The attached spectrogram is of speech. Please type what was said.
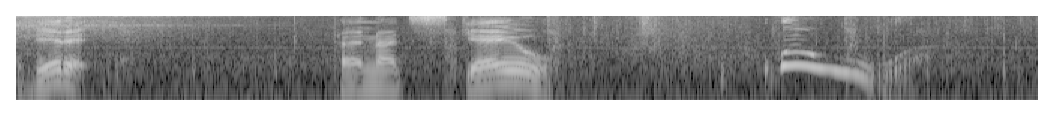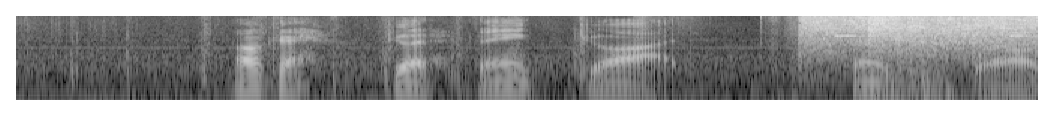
I did it. Titanite scale. Woo! Okay, good. Thank God. Thank God.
